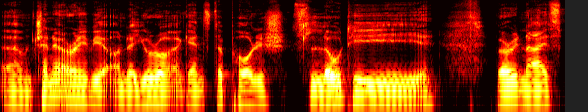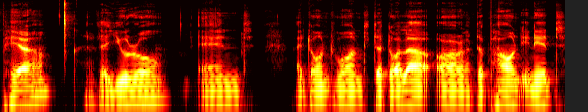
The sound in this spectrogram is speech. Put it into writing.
um, January. We are on the euro against the Polish zloty. Very nice pair, the euro. And I don't want the dollar or the pound in it.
